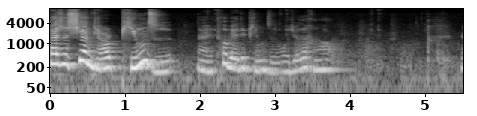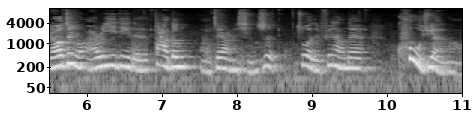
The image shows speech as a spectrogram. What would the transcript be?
但是线条平直，哎，特别的平直，我觉得很好。然后这种 LED 的大灯啊，这样的形式做的非常的。酷炫啊，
